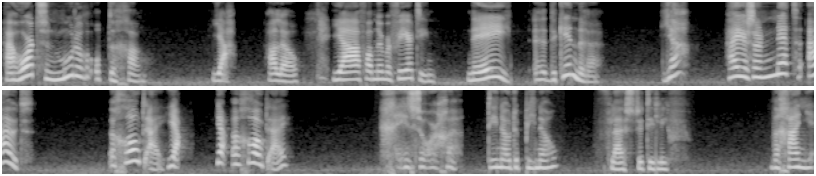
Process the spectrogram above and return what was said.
Hij hoort zijn moeder op de gang. Ja, hallo. Ja, van nummer 14. Nee, eh, de kinderen. Ja, hij is er net uit. Een groot ei, ja. Ja, een groot ei. Geen zorgen, Dino de Pino, fluistert hij lief. We gaan je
